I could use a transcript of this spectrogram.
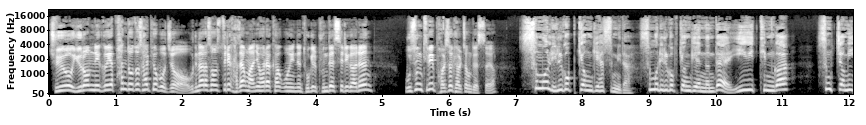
주요 유럽 리그의 판도도 살펴보죠. 우리나라 선수들이 가장 많이 활약하고 있는 독일 분데스리가는 우승팀이 벌써 결정됐어요. 27경기 했습니다. 27경기 했는데 2위 팀과 승점이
